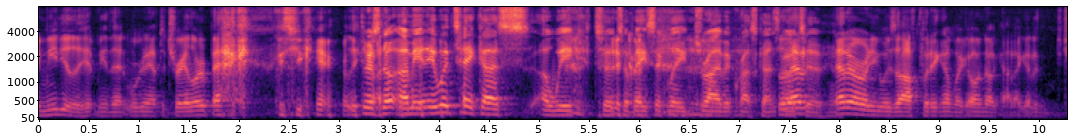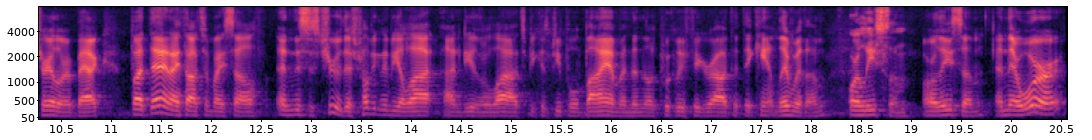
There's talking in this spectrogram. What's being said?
immediately hit me that we're going to have to trailer it back because you can't really. There's no, I mean, it would take us a week to, to basically drive it cross country. So that, to, that already was off putting. I'm like, oh no, God, I got to trailer it back. But then I thought to myself, and this is true, there's probably going to be a lot on dealer lots because people will buy them and then they'll quickly figure out that they can't live with them or lease them. or lease them. And there were,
